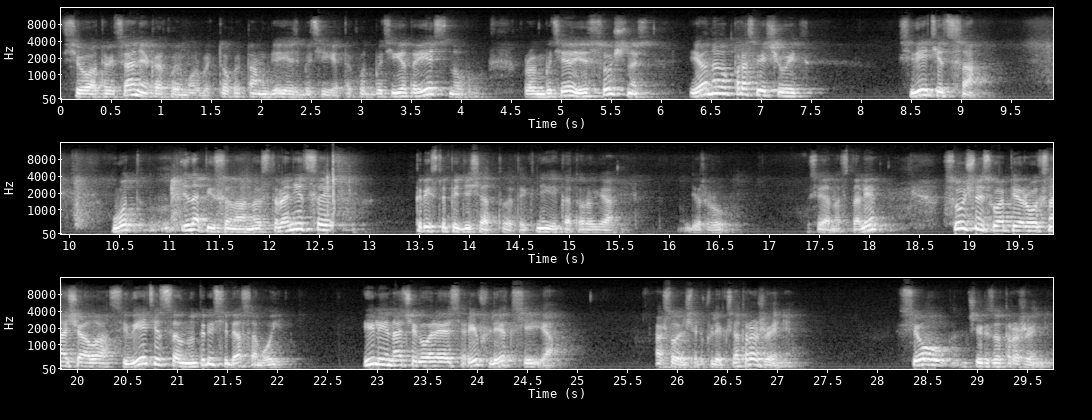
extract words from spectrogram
Все отрицание какое может быть, только там, где есть бытие. Так вот, бытие-то есть, но кроме бытия есть сущность, и она просвечивает, светится. Вот и написано на странице 350 в этой книге, которую я держу у себя на столе. Сущность, во-первых, сначала светится внутри себя самой. Или, иначе говоря, рефлексия. А что значит рефлексия? Отражение. Все через отражение.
